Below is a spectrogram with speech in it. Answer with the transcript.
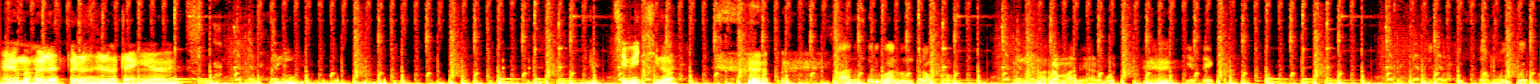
A lo mejor los perros se lo trajeron, ¿no? Sí. Se ve chido. Ah, debe ser igual un tronco. Tiene una rama de árbol. Ujú. Ya seca. Aquí está muy hueco.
